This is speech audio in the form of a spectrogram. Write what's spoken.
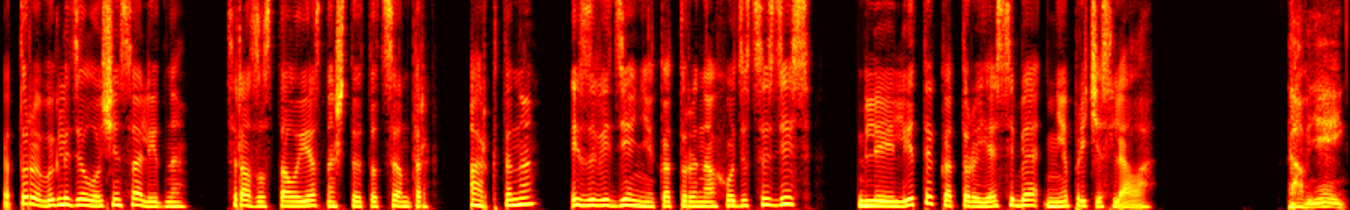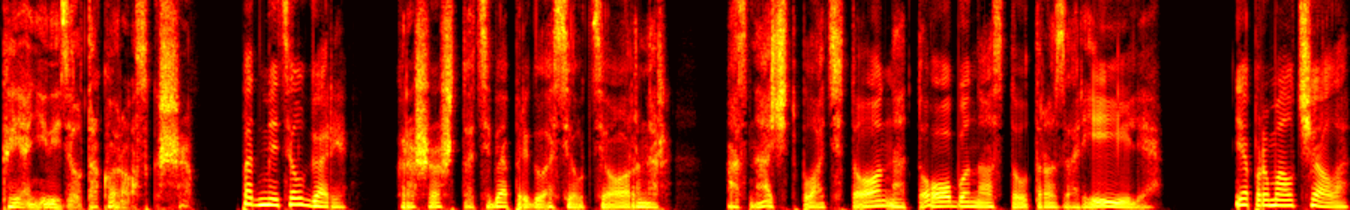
которая выглядела очень солидно. Сразу стало ясно, что это центр Арктона, и заведение, которое находится здесь, для элиты, которой я себя не причисляла. «Давненько я не видел такой роскоши», — подметил Гарри. «Хорошо, что тебя пригласил Тернер. А значит, платит он, на то бы нас тут разорили». Я промолчала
